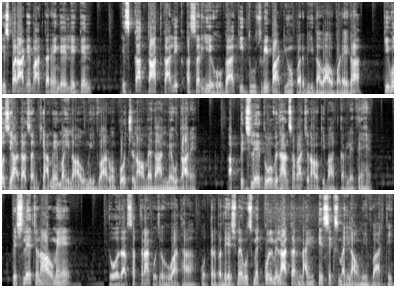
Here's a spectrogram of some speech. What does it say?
इस पर आगे बात करेंगे, लेकिन इसका तात्कालिक असर ये होगा कि दूसरी पार्टियों पर भी दबाव पड़ेगा कि वो ज़्यादा संख्या में महिला उम्मीदवारों को चुनाव मैदान में उतारें। अब पिछले दो विधानसभा चुनाव की बात कर लेते हैं। पिछले चुनाव में 2017 को जो हुआ था उत्तर प्रदेश में, उसमें कुल मिलाकर 96 महिला उम्मीदवार थी।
